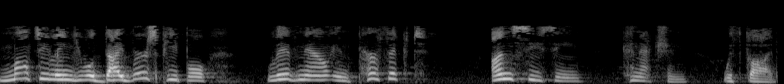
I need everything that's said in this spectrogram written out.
multilingual, diverse people, live now in perfect, unceasing connection with God.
